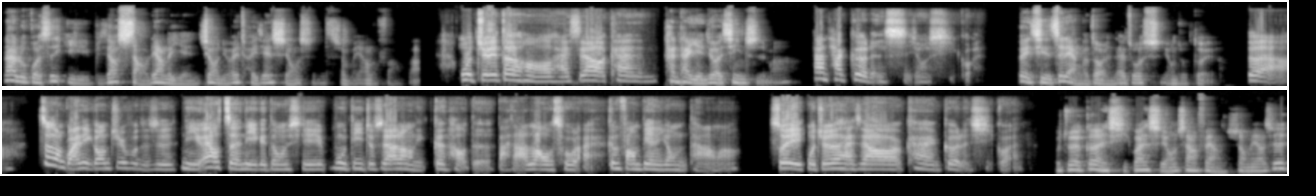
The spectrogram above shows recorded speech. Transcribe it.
那如果是以比较少量的研究，你会推荐使用什什么样的方法？我觉得哈，还是要看看他研究的性质吗？看他个人使用习惯。对，其实这两个都有人在做使用就对了。对啊，这种管理工具或者是你要整理一个东西，目的就是要让你更好的把它捞出来，更方便用它嘛。所以我觉得还是要看个人习惯。我觉得个人习惯使用上非常重要，就是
